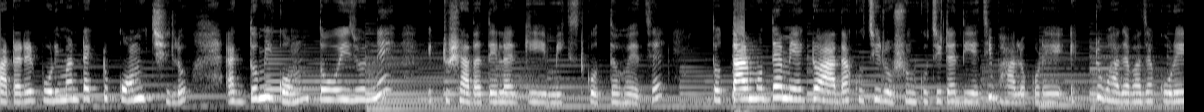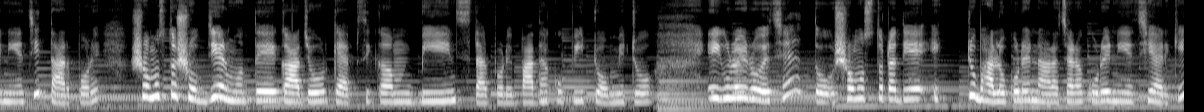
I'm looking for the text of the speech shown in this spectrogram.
বাটারের পরিমাণটা একটু কম ছিল, একদমই কম। তো ওই জন্যে একটু সাদা তেল আর কি মিক্সড করতে হয়েছে। তো তার মধ্যে আমি একটু আদা কুচি, রসুন কুচিটা দিয়েছি, ভালো করে একটু ভাজা ভাজা করে নিয়েছি। তারপরে সমস্ত সবজি এর মধ্যে গাজর, ক্যাপসিকাম, বিনস, তারপরে বাঁধাকপি, টমেটো এইগুলোই রয়েছে। তো সমস্তটা দিয়ে একটু ভালো করে নাড়াচাড়া করে নিয়েছি আর কি।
